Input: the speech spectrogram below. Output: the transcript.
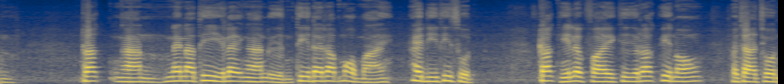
ร รักงานในหน้าที่และงานอื่นที่ได้รับมอบหมายให้ดีที่สุด รักหินเหล็กไฟคือรักพี่น้องประชาชน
